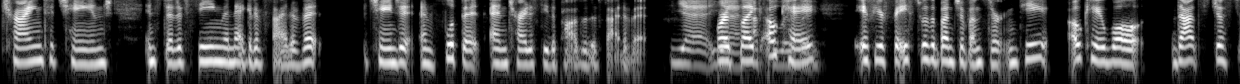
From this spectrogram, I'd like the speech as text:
trying to change instead of seeing the negative side of it, change it and flip it and try to see the positive side of it. yeah, Where yeah, it's like, okay. If you're faced with a bunch of uncertainty, okay, well, that's just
